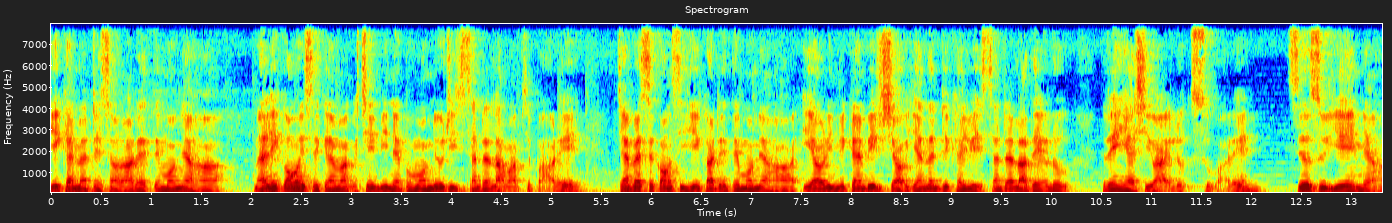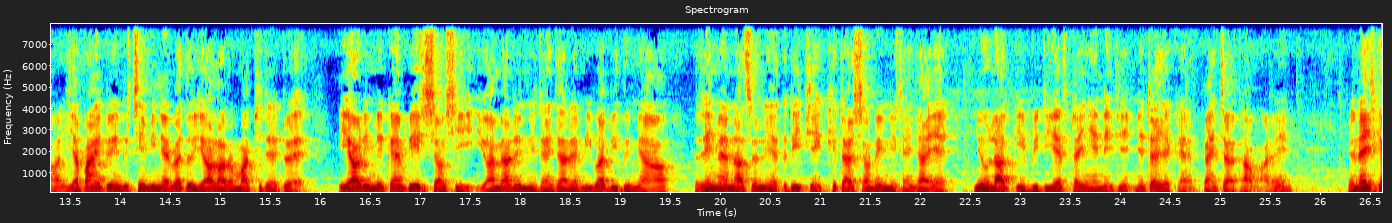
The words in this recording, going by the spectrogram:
ရိတ်ခတ်များတင်ဆောင်လာတဲ့တင်မောများဟာမန်လီကောင်းဝိတ်စစ်ကမ်းမှာကချင်ပြည်နယ်ဗမာမြို့ထိဆန်တက်လာမှာဖြစ်ပါတယ်။ ကျန်းဖက်စစ်ကောင်စီရိတ်ခတ်တဲ့တင်မောများဟာ ARD မြကန်ပေးတစ်လျှောက်ရန်တမ်းပစ်ခတ်၍ဆန်တက်လာတယ်လို့သတင်းရရှိပါတယ်လို့ဆိုပါတယ်။စစ်စုရေရင်များဟာရပိုင်းအတွင်းကချင်ပြည်နယ်ဘက်သို့ရောက်လာတော့မှဖြစ်တဲ့အတွက် ARD မြကန်ပေးတစ်လျှောက်ရှိရွာများတွင်နေထိုင်ကြတဲ့မိဘပြည်သူများသတင်းများနားဆွင့်လျက်တတိဖြင့်ခိတရှောင်းနေနေထိုင်ကြရင်မြို့လ KPDF တရင်နေဖြင့်မြစ်တရက်ခံပန်ကြားထားပါတယ်။လက်နက်က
